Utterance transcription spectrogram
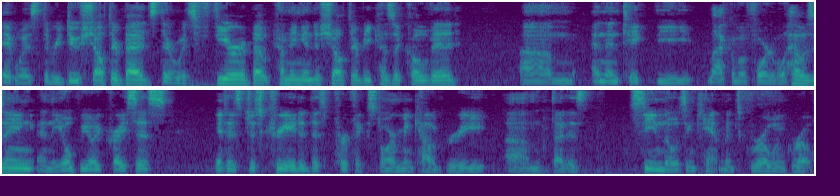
it was the reduced shelter beds, there was fear about coming into shelter because of COVID, um, and then take the lack of affordable housing and the opioid crisis. It has just created this perfect storm in Calgary um, that has seen those encampments grow and grow.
